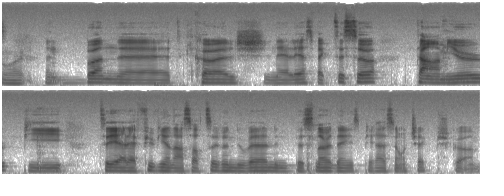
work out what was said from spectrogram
Ouais. une bonne euh, Kolsch, une LS. Fait que, tu sais, ça, tant mieux. Puis, sais, à l'affût vient d'en sortir une nouvelle, une Pilsner d'inspiration tchèque. Puis, je suis comme,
